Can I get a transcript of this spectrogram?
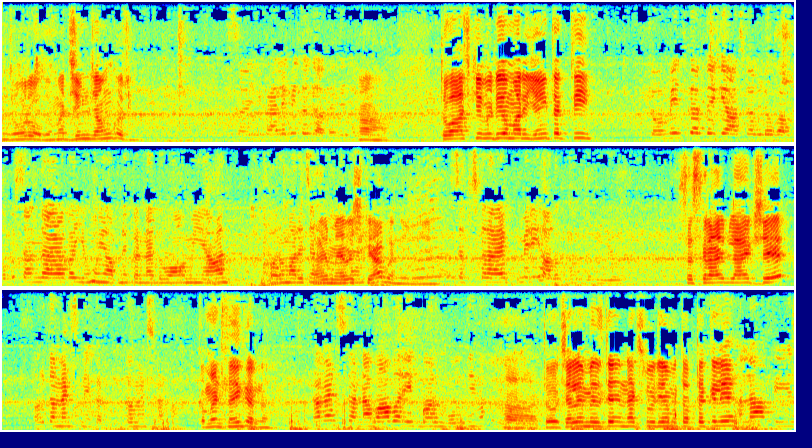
कमज़ोर हो गया मैं जिम जाऊँ कुछ? पहले भी तो जाते थे हाँ तो आज की वीडियो हमारी यहीं तक थी। तो उम्मीद करते हैं कि आज का भी लोग आपको पसंद आएगा यूँ ही आपने करना दुआओं में याद। और हमारे चैनल महविश क्या बनी हुई है? सब्सक्राइब मेरी हालत बहुत बुरी है। सब्सक्राइब लाइक शेयर और कमेंट्स में कर कमेंट्स करना। कमेंट्स नहीं करना? कमेंट्स करना बार बार एक बार बोलती ना। हाँ तो चले मिलते हैं नेक्स्ट वीडियो में। तब तक के लिए अल्लाह हाफिज।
